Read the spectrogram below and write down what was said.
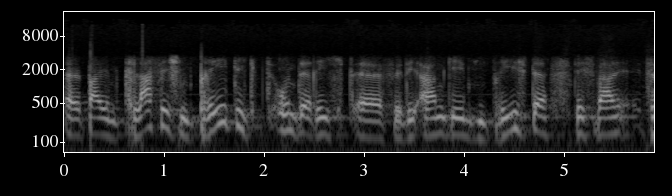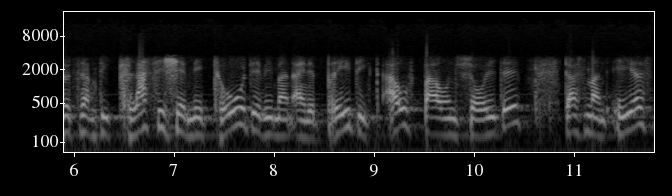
äh, beim klassischen Predigtunterricht äh, für die angehenden Priester, das war sozusagen die klassische Methode, wie man eine Predigt aufbauen sollte, dass man erst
